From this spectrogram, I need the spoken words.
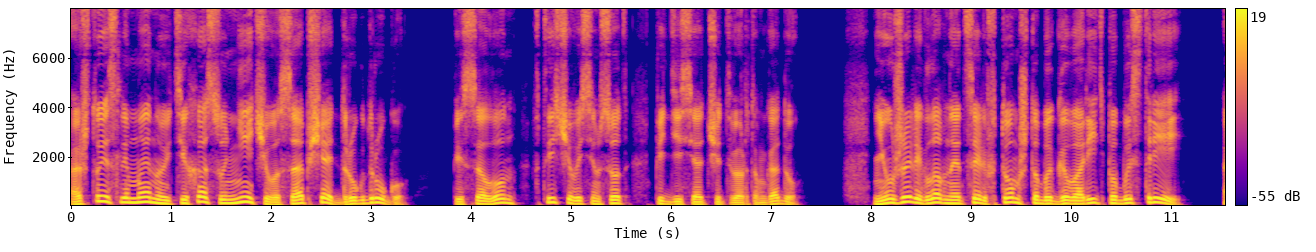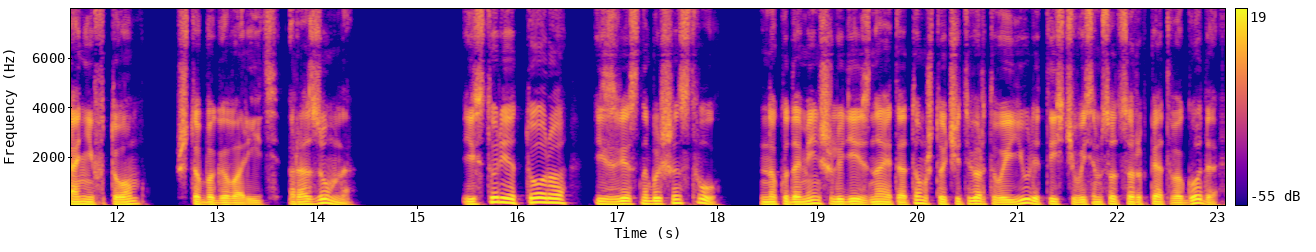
А что если Мэну и Техасу нечего сообщать друг другу? Писал он в 1854 году. Неужели главная цель в том, чтобы говорить побыстрее? А не в том, чтобы говорить разумно. История Торо известна большинству, но куда меньше людей знает о том, что 4 июля 1845 года,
